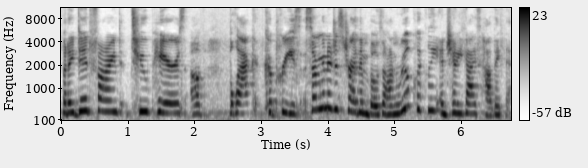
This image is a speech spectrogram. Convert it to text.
but I did find two pairs of black capris. So I'm gonna just try them both on real quickly and show you guys how they fit.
